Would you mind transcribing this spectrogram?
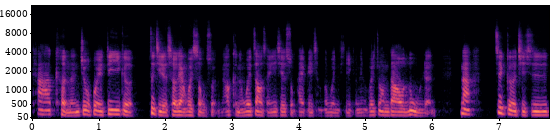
它可能就会第一个自己的车辆会受损，然后可能会造成一些损害赔偿的问题，可能会撞到路人。那这个其实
